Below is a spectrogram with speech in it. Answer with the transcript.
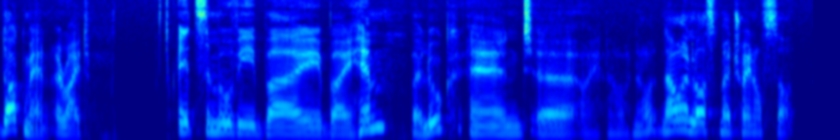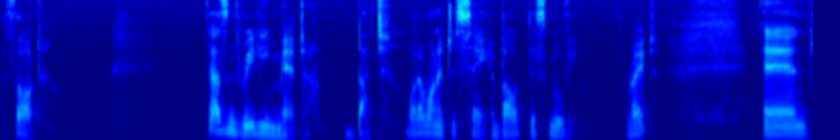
Dogman, all right it's a movie by by him, by Luc, and uh, I know now now I lost my train of thought. Thought doesn't really matter. But what I wanted to say about this movie, right? And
